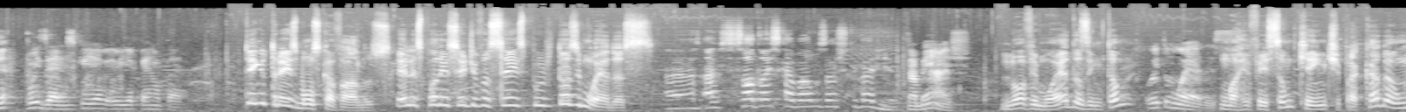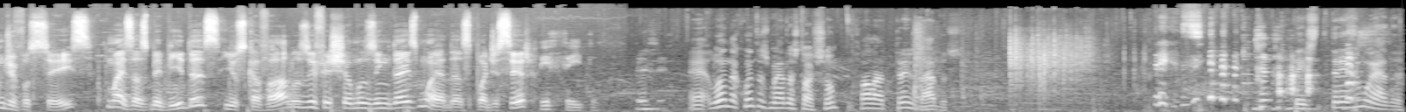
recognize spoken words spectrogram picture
É, pois é, isso que eu ia, eu ia perguntar. Tenho três bons cavalos. Eles podem ser de vocês por 12 moedas. Ah, ah, só dois cavalos acho que daria. Também acho. Nove moedas, então? Oito moedas. Uma refeição quente para cada um de vocês, mais as bebidas e os cavalos e fechamos em 10 moedas, pode ser? Perfeito. Perfeito. É, Luana, quantas moedas tu achou? Fala três dados. 13. Tem 13 moedas.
